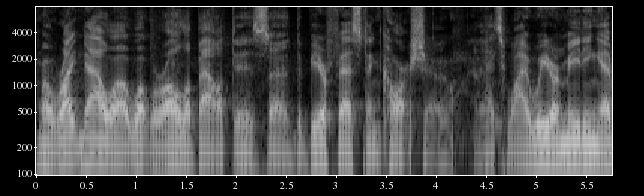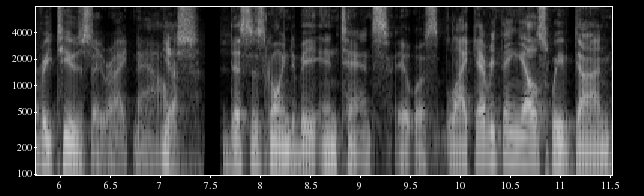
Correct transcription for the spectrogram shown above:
Well, right now, uh, what we're all about is uh, the Beer Fest and Car Show. That's why we are meeting every Tuesday right now. Yes. This is going to be intense. It was like everything else we've done.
